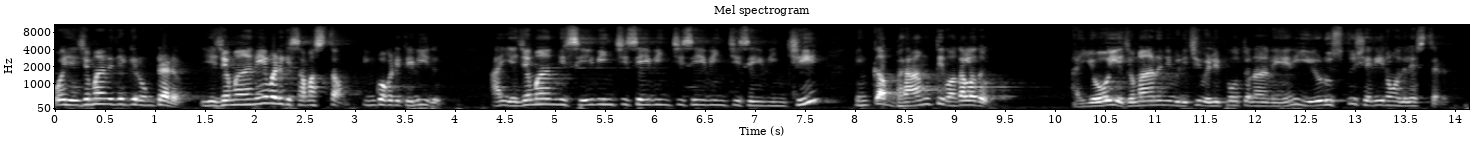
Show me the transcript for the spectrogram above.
ఓ యజమాని దగ్గర ఉంటాడు. యజమానే వాడికి సమస్తం. ఇంకొకటి తెలియదు ఆ యజమాన్ని సేవించి సేవించి సేవించి సేవించి ఇంకా భ్రాంతి వదలదు. అయ్యో యజమానిని విడిచి వెళ్ళిపోతున్నానే అని ఏడుస్తూ శరీరం వదిలేస్తాడు.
